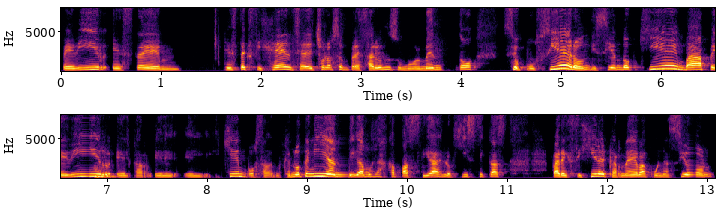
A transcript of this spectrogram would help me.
pedir este, esta exigencia. De hecho, los empresarios en su momento se opusieron diciendo quién va a pedir el, el, quién, o sea, que no tenían, digamos, las capacidades logísticas para exigir el carnet de vacunación,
